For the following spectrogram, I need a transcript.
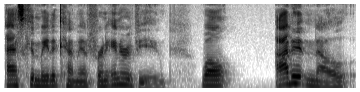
asking me to come in for an interview. Well, I didn't know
